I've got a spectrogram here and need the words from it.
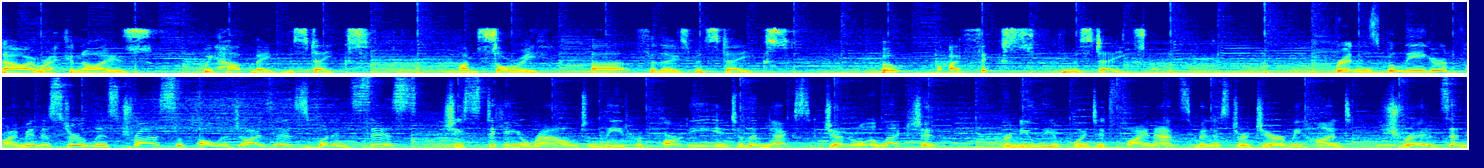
Now, I recognise we have made mistakes. I'm sorry uh, for those mistakes, but I fixed the mistakes. Britain's beleaguered Prime Minister Liz Truss apologizes but insists she's sticking around to lead her party into the next general election. Her newly appointed Finance Minister Jeremy Hunt shreds an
